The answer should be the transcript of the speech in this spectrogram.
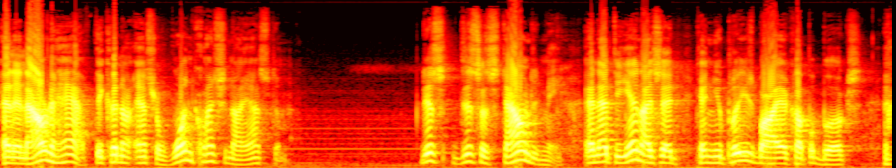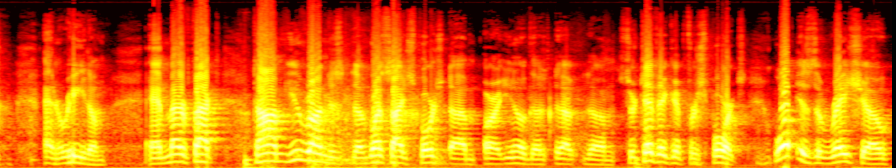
And an hour and a half, they could not answer one question I asked them. This this astounded me. And at the end, I said, "Can you please buy a couple books and read them?" And matter of fact, Tom, you run the West Side Sports, um, or you know the, the the certificate for sports. What is the ratio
